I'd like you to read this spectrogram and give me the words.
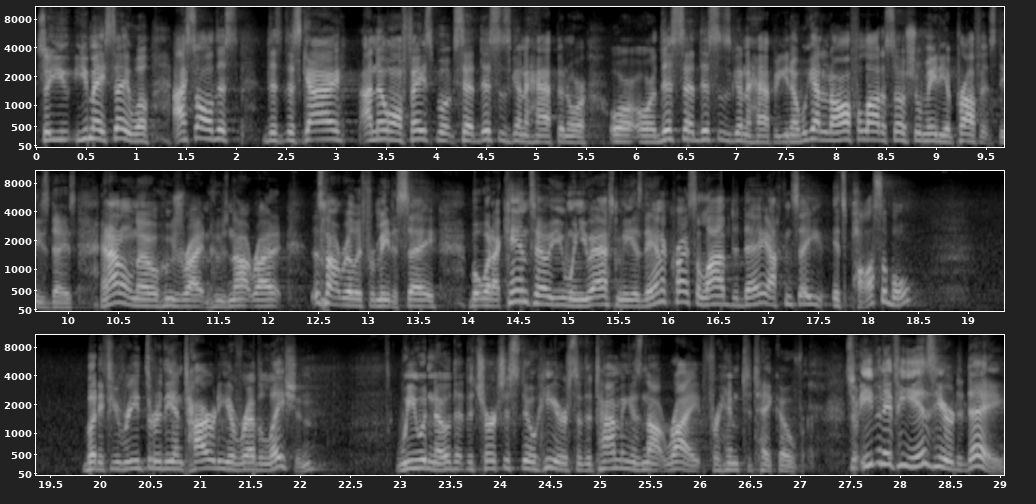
So you, you may say, well, I saw this, this, this guy I know on Facebook said this is going to happen, or, or, or this said this is going to happen. You know, we got an awful lot of social media prophets these days, and I don't know who's right and who's not right. It's not really for me to say. But what I can tell you when you ask me, is the Antichrist alive today? I can say it's possible. But if you read through the entirety of Revelation, we would know that the church is still here, so the timing is not right for him to take over. So even if he is here today,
